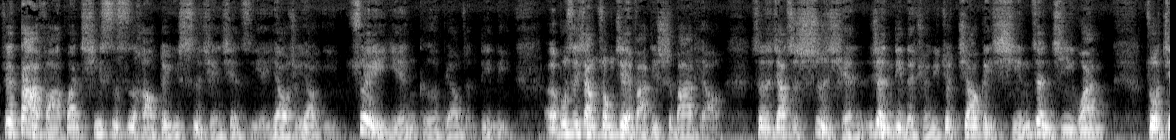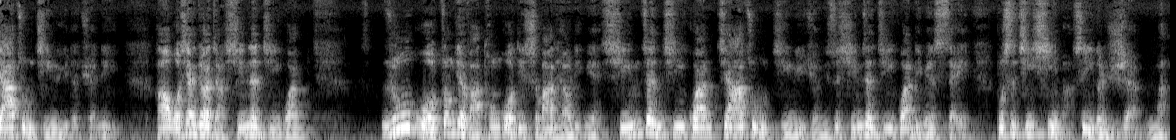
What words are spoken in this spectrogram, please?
所以大法官七四四号对于事前限制也要求要以最严格标准订立，而不是像中介法第十八条，甚至将是事前认定的权利就交给行政机关做加注警语的权利。好，我现在就要讲行政机关。如果中介法通过第十八条里面，行政机关加注警语权，你是行政机关里面谁？不是机器嘛，是一个人嘛？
